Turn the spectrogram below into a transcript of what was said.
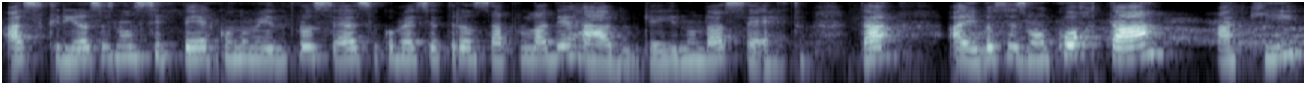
as crianças não se percam no meio do processo e comecem a trançar para o lado errado, que aí não dá certo, tá? Aí vocês vão cortar aqui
